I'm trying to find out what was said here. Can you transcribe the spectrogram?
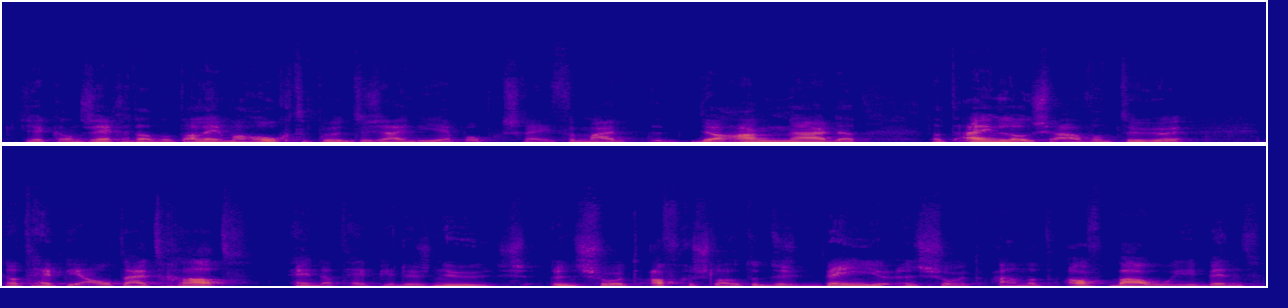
Dus je kan zeggen dat het alleen maar hoogtepunten zijn die je hebt opgeschreven, maar de, hang naar dat, dat eindeloze avontuur, dat heb je altijd gehad. En dat heb je dus nu een soort afgesloten. Dus ben je een soort aan het afbouwen. Je bent,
